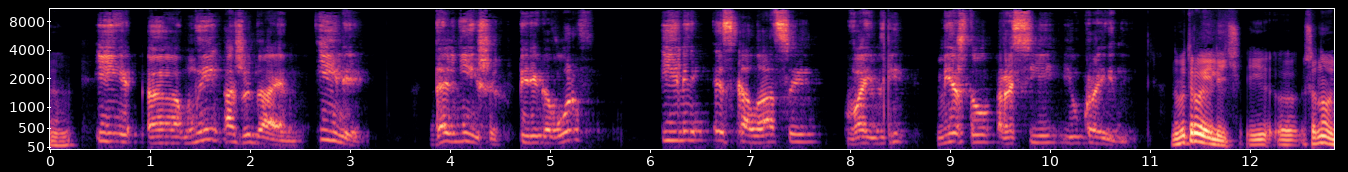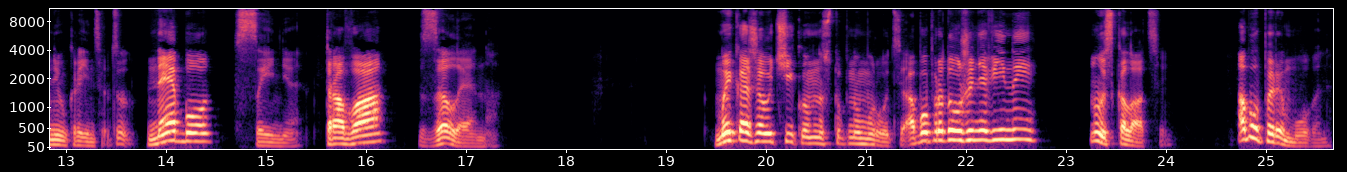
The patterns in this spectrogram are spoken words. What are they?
Ага. И э, мы ожидаем или дальнейших переговоров, или эскалации войны между Россией и Украиной. Дмитро Ілліч, і, е, шановні українці, це небо синє, трава зелена. Ми, каже, очікуємо в наступному році або продовження війни, ну, ескалації, або перемовини.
